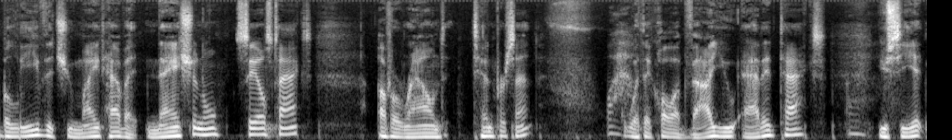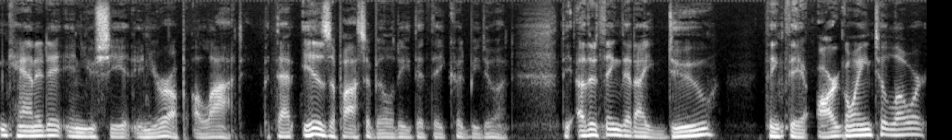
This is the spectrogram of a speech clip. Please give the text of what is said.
believe that you might have a national sales tax of around 10%? Wow. What they call a value added tax. Oh. You see it in Canada and you see it in Europe a lot. But that is a possibility that they could be doing. The other thing that I do think they are going to lower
